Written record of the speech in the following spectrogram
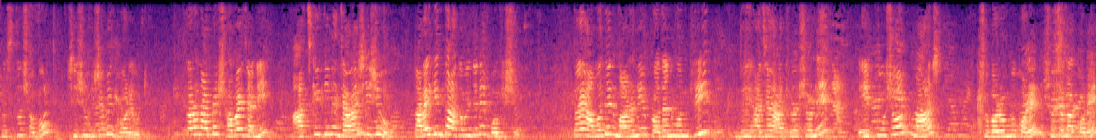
সুস্থ সবল শিশু হিসেবে গড়ে ওঠে। কারণ আমরা সবাই জানি, আজকের দিনে যারা শিশু, তারাই কিন্তু আগামী দিনে ভবিষ্যৎ। তাই আমাদের মাননীয় প্রধানমন্ত্রী দুই হাজার আঠেরো সনে এই পোষণ মাস শুভারম্ভ করেন, সূচনা করেন।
